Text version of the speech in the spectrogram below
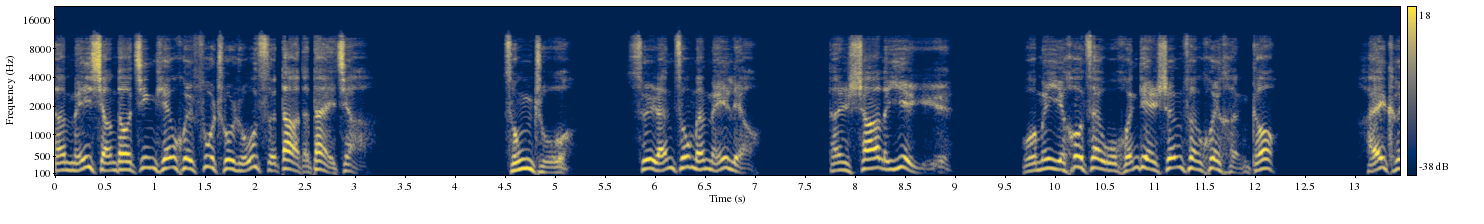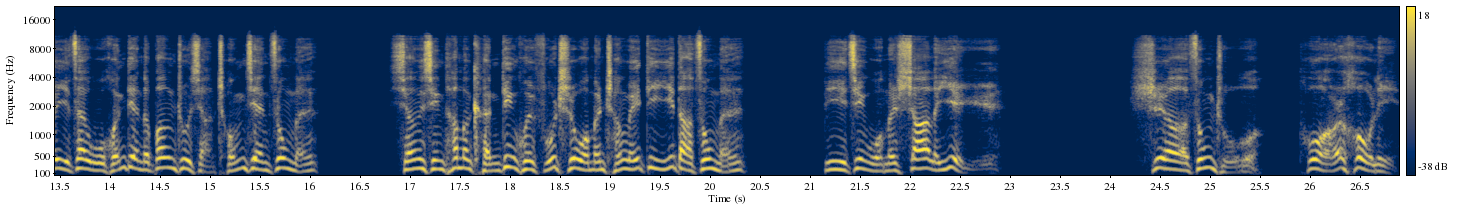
但没想到今天会付出如此大的代价。宗主，虽然宗门没了，但杀了叶雨。我们以后在武魂殿身份会很高，还可以在武魂殿的帮助下重建宗门。相信他们肯定会扶持我们成为第一大宗门。毕竟我们杀了叶雨。是啊，宗主，破而后立，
